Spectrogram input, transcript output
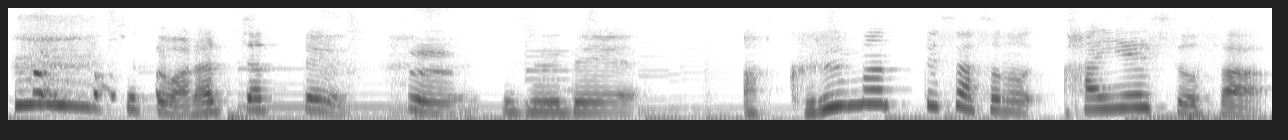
ちょっと笑っちゃって。うん。でそれであ車ってさそのハイエースをさ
